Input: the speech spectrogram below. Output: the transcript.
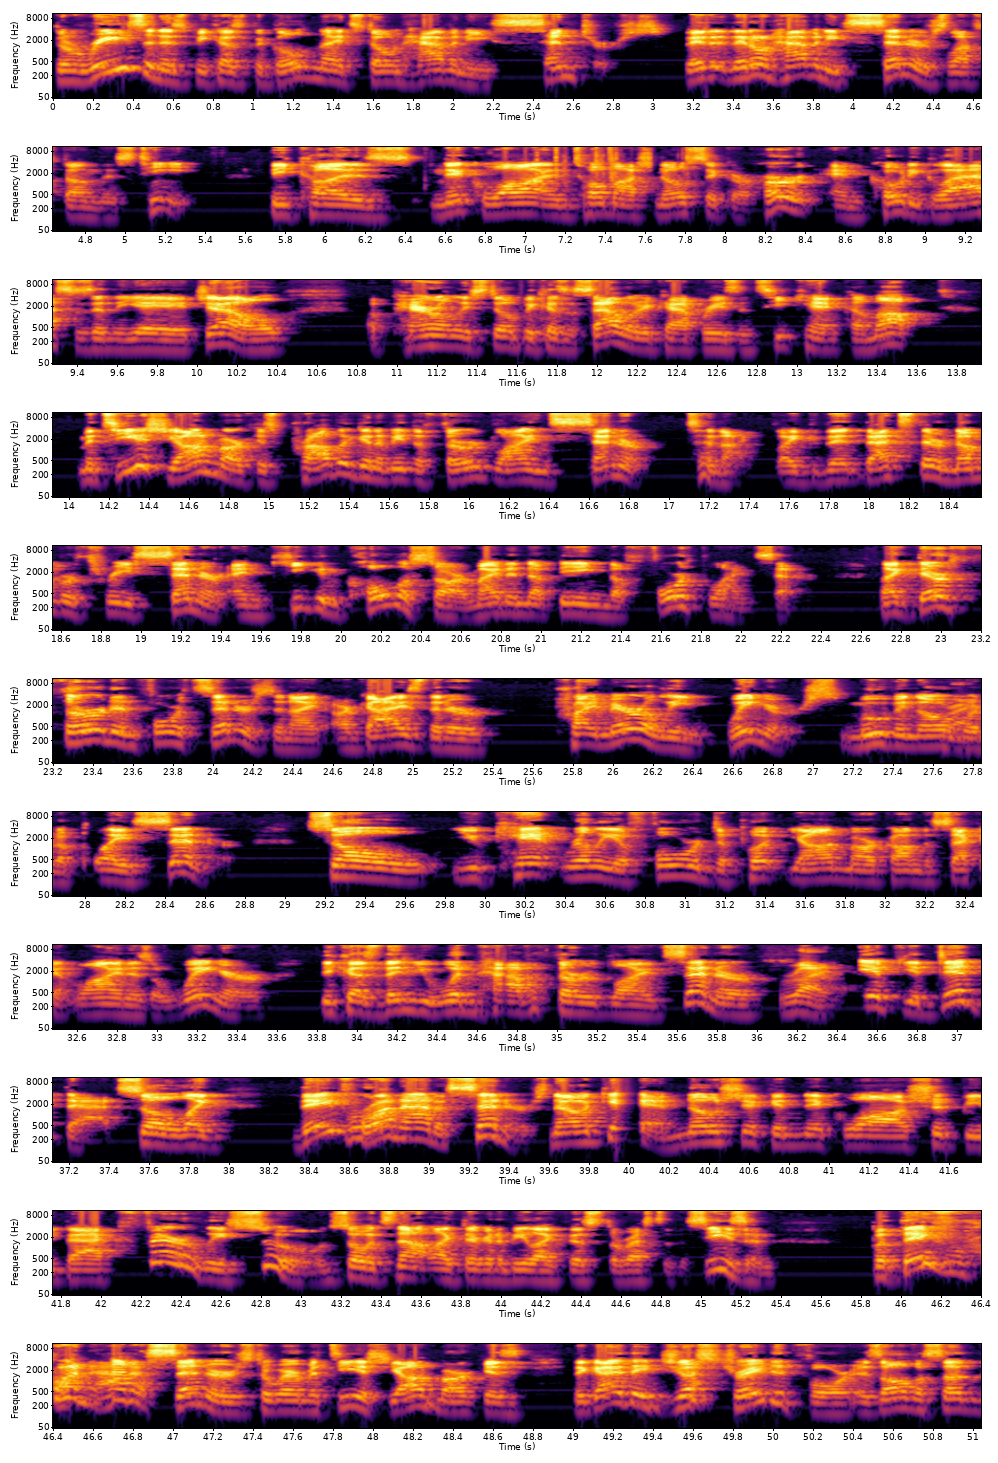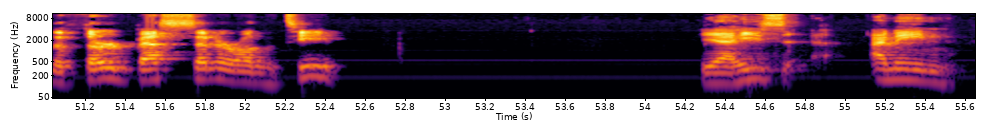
the reason is because the Golden Knights don't have any centers. They, they don't have any centers left on this team because Nick Roy and Tomas Nosek are hurt, and Cody Glass is in the AHL. Apparently, still because of salary cap reasons, he can't come up. Mattias Janmark is probably going to be the third line center tonight. Like th- that's their number three center, and Keegan Kolesar might end up being the fourth line center. Like their third and fourth centers tonight are guys that are primarily wingers moving over Right. to play center. So you can't really afford to put Janmark on the second line as a winger because then you wouldn't have a third line center Right. if you did that. So like they've run out of centers. Now again, Nosek and Nick Roy should be back fairly soon. So it's not like they're going to be like this the rest of the season. But they've run out of centers to where Mattias Janmark is the guy they just traded for is all of a sudden the third best center on the team. Yeah, he's. I mean,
